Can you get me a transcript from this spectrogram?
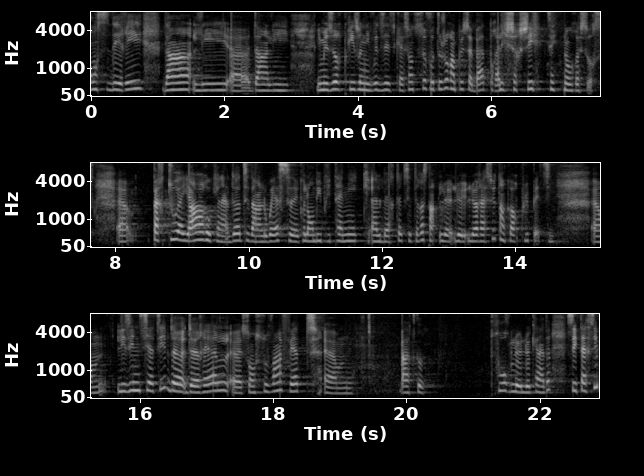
considérés dans les, euh, dans les, mesures prises au niveau des éducations. Tout ça, il faut toujours un peu se battre pour aller chercher nos ressources. Euh, partout ailleurs au Canada, dans l'Ouest, euh, Colombie-Britannique, Alberta, etc., le, le, ratio est encore plus petit. les initiatives de, de REL sont souvent faites, en tout cas, pour le, Canada. C'est assez,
